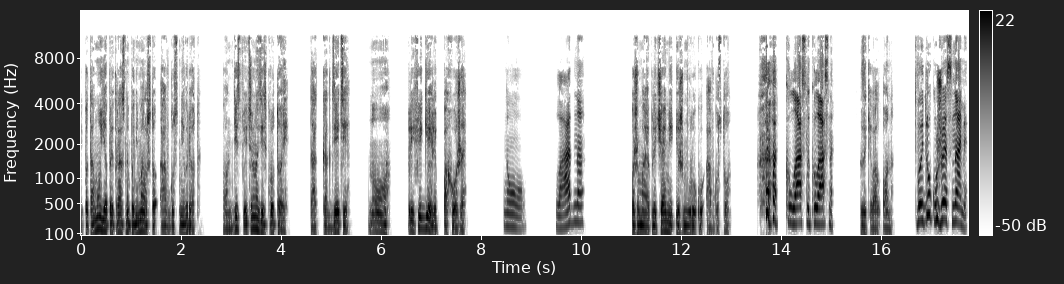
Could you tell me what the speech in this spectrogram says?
И потому я прекрасно понимал, что Август не врет. Он действительно здесь крутой. Так как дети, ну, прифигели, похоже. Ну, ладно. Пожимаю плечами и жму руку Августу. «Ха-ха, классно, классно!» — закивал он. «Твой друг уже с нами.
